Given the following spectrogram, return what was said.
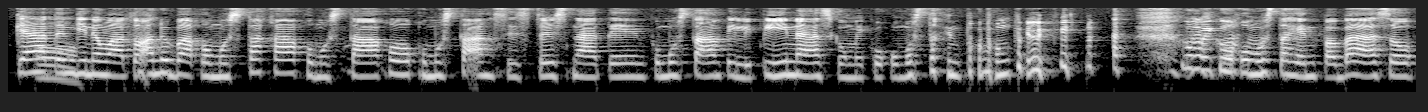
kaya natin Oo. ginawa to. Ano ba? Kumusta ka? Kumusta ako? Kumusta ang sisters natin? Kumusta ang Pilipinas? Kung may kukumustahin pa bang Pilipinas? Kung may kukumustahin pa ba? So,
